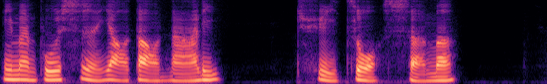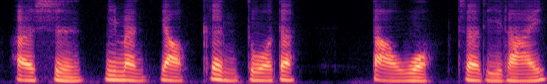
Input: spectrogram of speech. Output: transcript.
你们不是要到哪里去做什么，而是。你们要更多的到我这里来，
